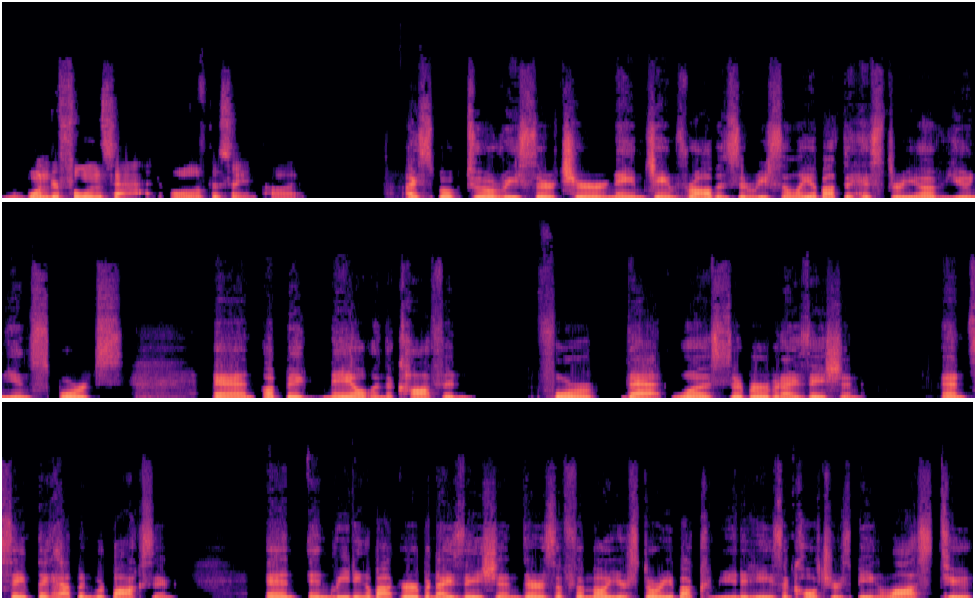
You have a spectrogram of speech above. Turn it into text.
wonderful and sad all at the same time. I spoke to a researcher named James Robinson recently about the history of union sports. And a big nail in the coffin for that was suburbanization. And same thing happened with boxing. And in reading about urbanization, there's a familiar story about communities and cultures being lost to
